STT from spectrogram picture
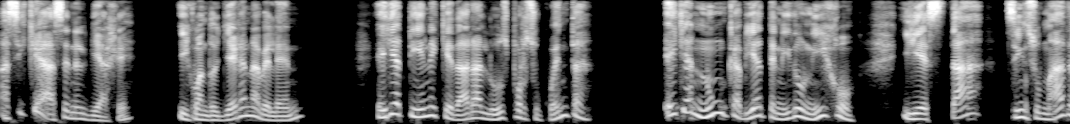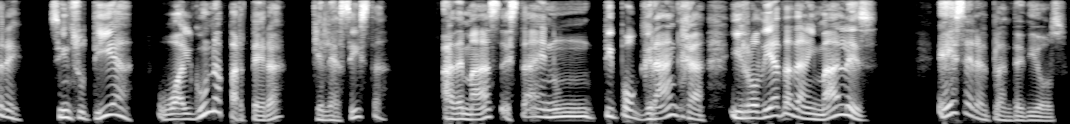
Así que hacen el viaje y cuando llegan a Belén, ella tiene que dar a luz por su cuenta. Ella nunca había tenido un hijo y está sin su madre, sin su tía o alguna partera que le asista. Además, está en un tipo granja y rodeada de animales. Ese era el plan de Dios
